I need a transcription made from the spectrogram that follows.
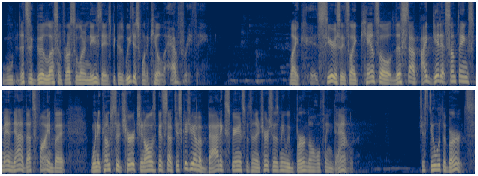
That's a good lesson for us to learn these days because we just want to kill everything. Like, seriously, it's like cancel this stuff. I get it. Some things, man, yeah, that's fine. But when it comes to church and all this good stuff, just because you have a bad experience within the church doesn't mean we burn the whole thing down. Just deal with the birds.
